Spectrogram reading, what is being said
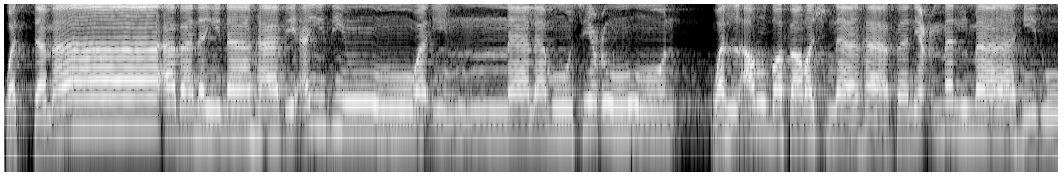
والسماء بنيناها بأيد وإنا لموسعون والأرض فرشناها فنعم الماهدون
